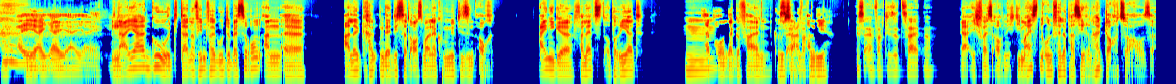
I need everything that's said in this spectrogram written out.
Eieieiei. Naja, gut. Dann auf jeden Fall gute Besserung an äh, alle kranken Daddys da draußen, weil in der Community sind auch einige verletzt, operiert, hm. Runtergefallen. Grüße einfach, an Andi. Ist einfach diese Zeit, ne? Ja, ich weiß auch nicht. Die meisten Unfälle passieren halt doch zu Hause.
